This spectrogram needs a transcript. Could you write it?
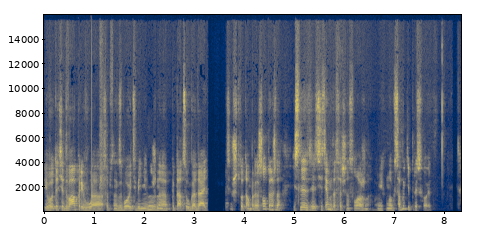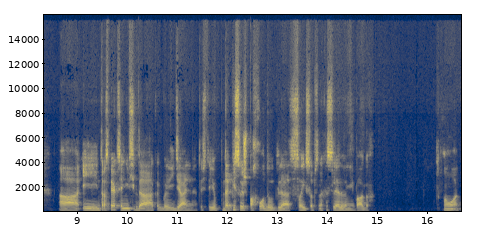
и вот эти два приводят, собственно, к сбою. Тебе не нужно пытаться угадать, что там произошло, потому что исследовать эти системы достаточно сложно. У них много событий происходит. А, и интроспекция не всегда как бы идеальная. То есть ты ее дописываешь по ходу для своих собственных исследований багов. Вот.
